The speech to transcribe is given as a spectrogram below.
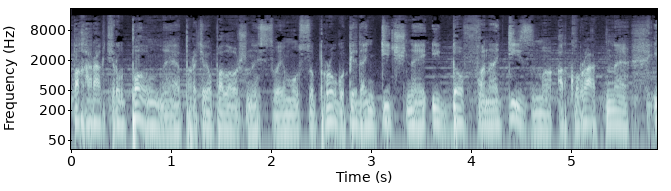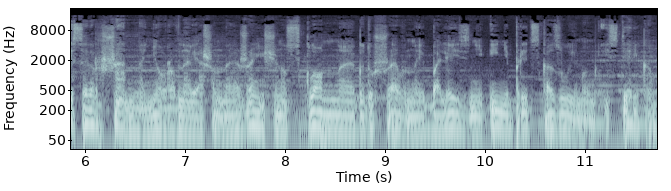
по характеру полная противоположность своему супругу, педантичная и до фанатизма, аккуратная и совершенно неуравновешенная женщина, склонная к душевной болезни и непредсказуемым истерикам.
